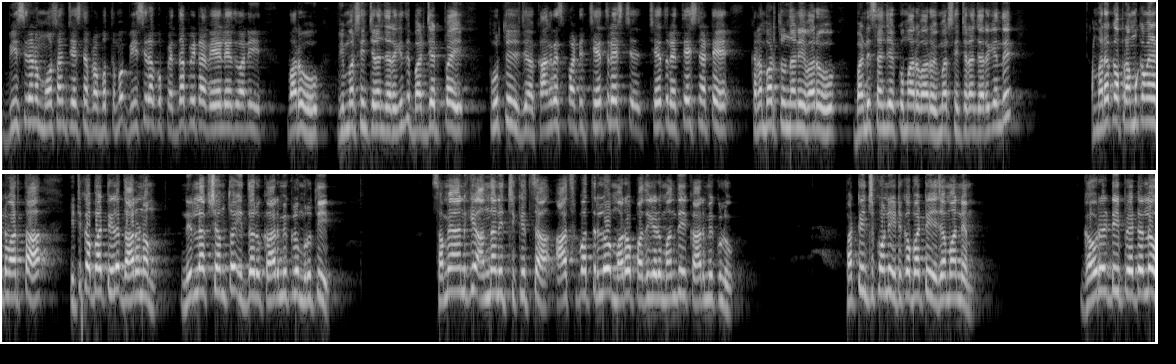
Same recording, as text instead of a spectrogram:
బీసీలను మోసం చేసిన ప్రభుత్వము బీసీలకు పెద్దపీట వేయలేదు అని వారు విమర్శించడం జరిగింది. బడ్జెట్పై పూర్తి కాంగ్రెస్ పార్టీ చేతులు వేసి- చేతులు ఎత్తేసినట్టే కనబడుతుందని వారు బండి సంజయ్ కుమార్ వారు విమర్శించడం జరిగింది. మరొక ప్రముఖమైన వార్త ఇటుక బట్టీల దారుణం. నిర్లక్ష్యంతో ఇద్దరు కార్మికులు మృతి. సమయానికి అందని చికిత్స ఆసుపత్రిలో మరో పదిహేడు మంది కార్మికులు. పట్టించుకొని ఇటుకబట్టి యజమాన్యం. యాజమాన్యం గౌరెడ్డిపేటలో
